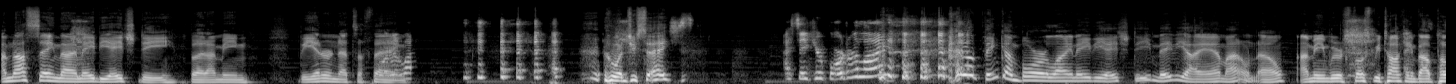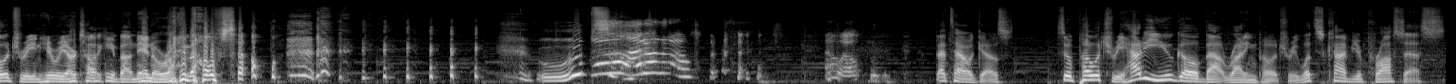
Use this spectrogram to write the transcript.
I'm not saying that I'm ADHD, but I mean, the internet's a thing. What'd you say? I said you're borderline. I don't think I'm borderline ADHD. Maybe I am. I don't know. I mean, we were supposed to be talking about poetry, and here we are talking about NaNoWriMo. So, whoops. Well, I don't know. oh well. That's how it goes. So, poetry. How do you go about writing poetry? What's kind of your process?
